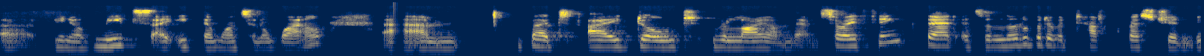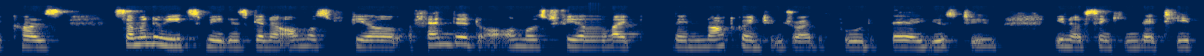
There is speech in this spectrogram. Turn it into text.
uh, you know, meats. I eat them once in a while, um, but I don't rely on them. So I think that it's a little bit of a tough question because someone who eats meat is going to almost feel offended or almost feel like they're not going to enjoy the food if they're used to you know sinking their teeth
